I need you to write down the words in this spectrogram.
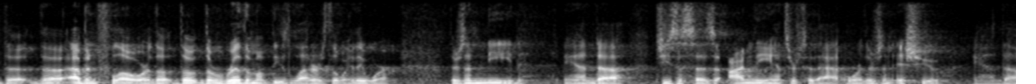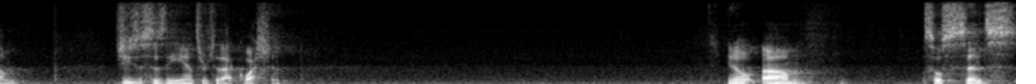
the, the ebb and flow or the, the, the rhythm of these letters, the way they work there's a need, and uh, Jesus says, I'm the answer to that, or there's an issue, and um, Jesus is the answer to that question. You know, um, so since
